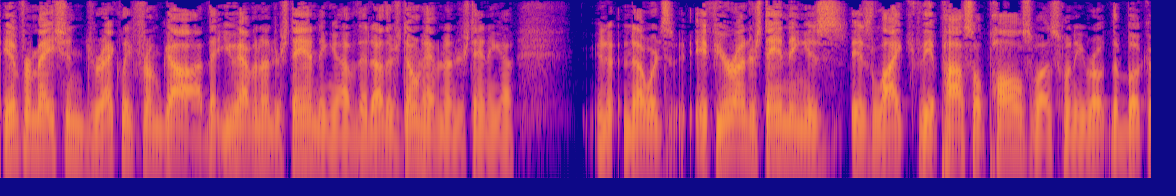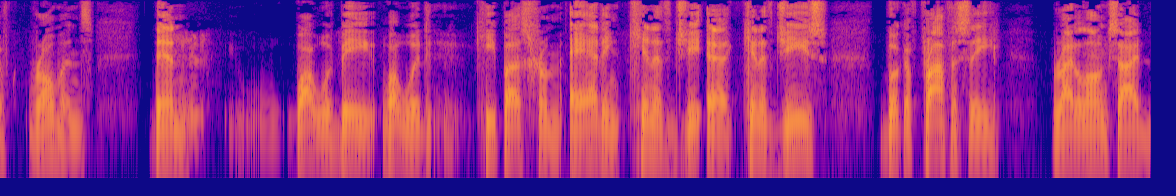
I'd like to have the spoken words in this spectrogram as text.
information directly from God that you have an understanding of that others don't have an understanding of. In, in other words, if your understanding is is like the Apostle Paul's was when he wrote the book of Romans, then what would be what would keep us from adding Kenneth G, uh, Kenneth G's book of prophecy right alongside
